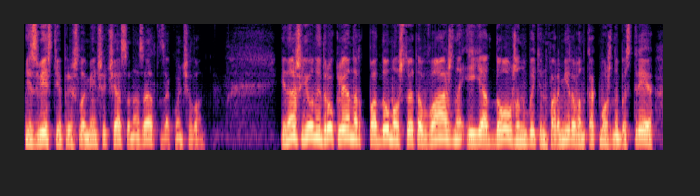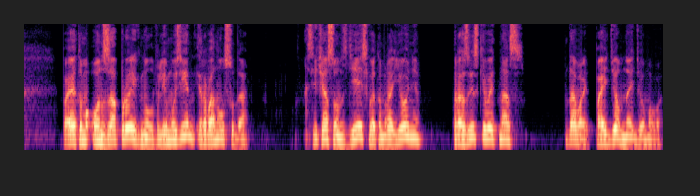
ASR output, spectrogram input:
Известие пришло меньше часа назад, — закончил он. И наш юный друг Ленард подумал, что это важно, и я должен быть информирован как можно быстрее, поэтому он запрыгнул в лимузин и рванул сюда. Сейчас он здесь, в этом районе, разыскивает нас. Давай, пойдем найдем его.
